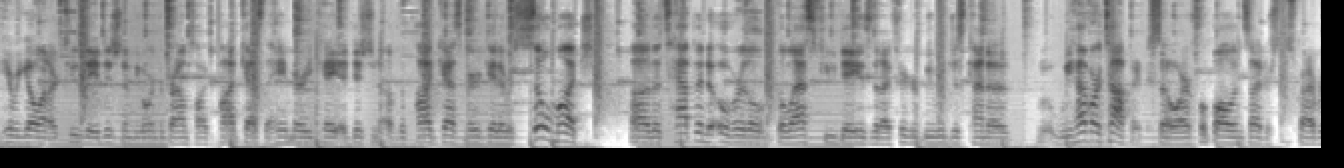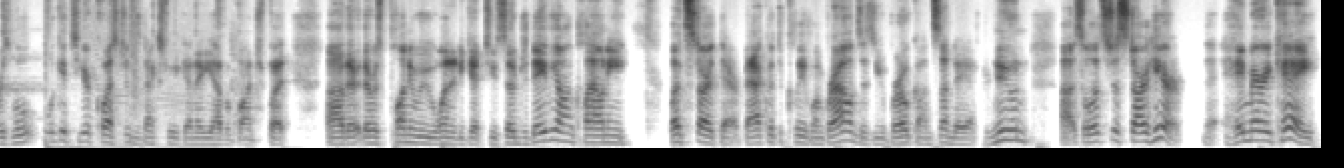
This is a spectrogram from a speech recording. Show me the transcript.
Here we go on our Tuesday edition of the Orange and Brown Talk podcast, the Hey Mary Kay edition of the podcast. Mary Kay, there was so much uh, that's happened over the, the last few days that I figured we would just kind of we have our topic. So our Football Insider subscribers, we'll we'll get to your questions next week. I know you have a bunch, but uh, there there was plenty we wanted to get to. So Jadeveon Clowney, let's start there. Back with the Cleveland Browns as you broke on Sunday afternoon. Uh, so let's just start here. Hey Mary Kay,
